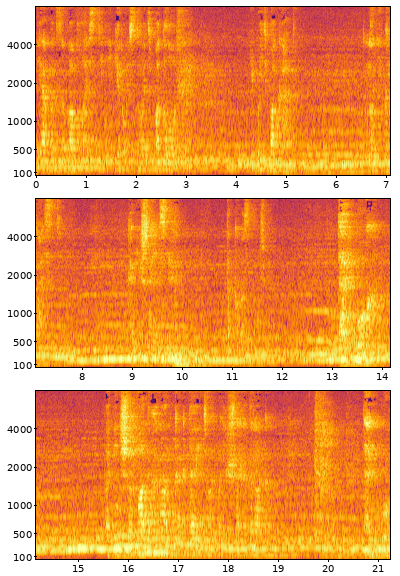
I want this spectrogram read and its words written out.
вляпаться во власти, не геройствовать подложно и быть богатым но не красть. Конечно, если так возможно. Дай Бог поменьше рваных ран, когда идет большая драка. Дай Бог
